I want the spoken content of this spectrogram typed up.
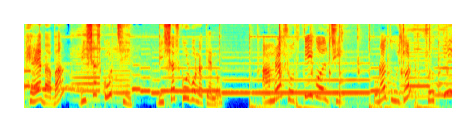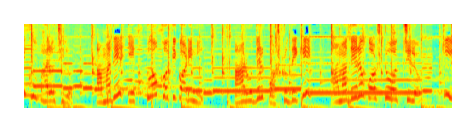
হ্যাঁ বাবা বিশ্বাস করছি। বিশ্বাস করব না কেন? আমরা সত্যিই বলছি ওরা দুইজন সত্যিই খুব ভালো ছিল। আমাদের একটুও ক্ষতি করেনি। আর ওদের কষ্ট দেখে আমাদেরও কষ্ট হচ্ছিল। কি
